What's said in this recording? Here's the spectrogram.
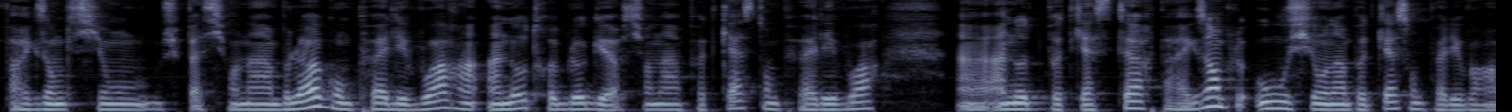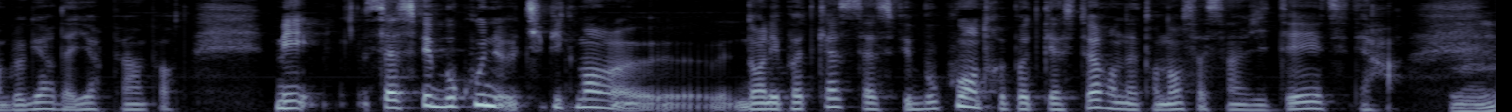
par exemple, si on, je sais pas si on a un blog, on peut aller voir un, autre blogueur. Si on a un podcast, on peut aller voir un, autre podcasteur, par exemple, ou si on a un podcast, on peut aller voir un blogueur, d'ailleurs, peu importe. Mais ça se fait beaucoup, typiquement dans les podcasts, ça se fait beaucoup entre podcasteurs. On a tendance à s'inviter, etc. Mmh.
